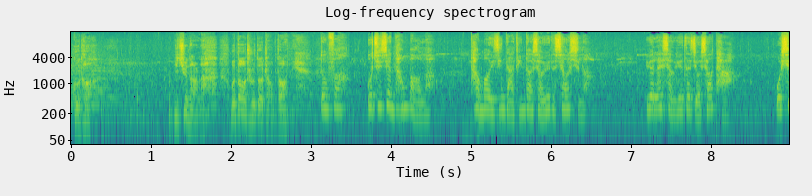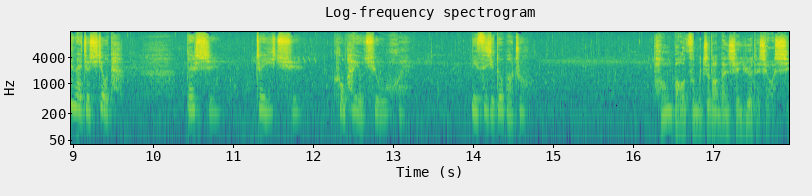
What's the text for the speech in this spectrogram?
骨头，你去哪儿了？我到处都找不到你。东方。我去见唐宝了，唐宝已经打听到小月的消息了。原来小月在九霄塔，我现在就去救她。但是这一去恐怕有去无回，你自己多保重。唐宝怎么知道南弦月的消息？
